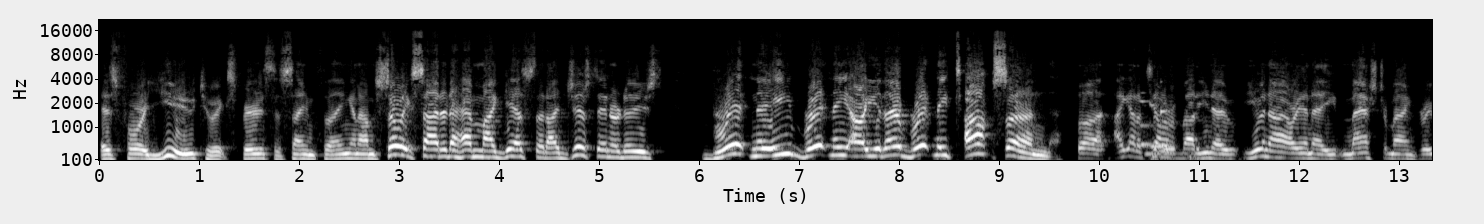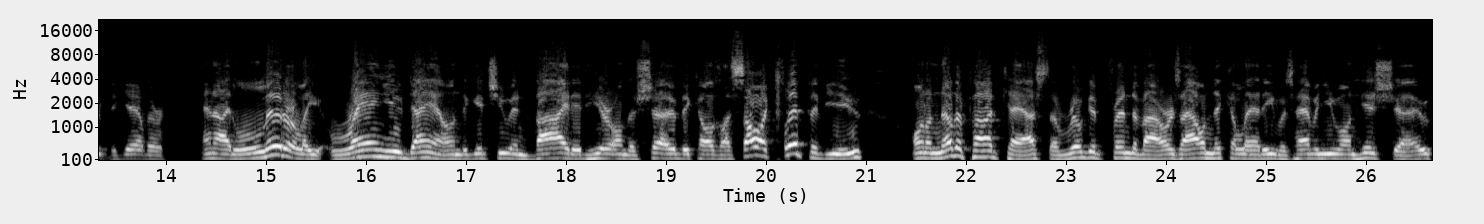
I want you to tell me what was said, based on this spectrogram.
is for you to experience the same thing. And I'm so excited to have my guest that I just introduced, Brittany. Brittany, are you there? Brittany Thompson. But I got to tell everybody, you know, you and I are in a mastermind group together and I literally ran you down to get you invited here on the show because I saw a clip of you on another podcast. A real good friend of ours, Al Nicoletti, was having you on his show.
